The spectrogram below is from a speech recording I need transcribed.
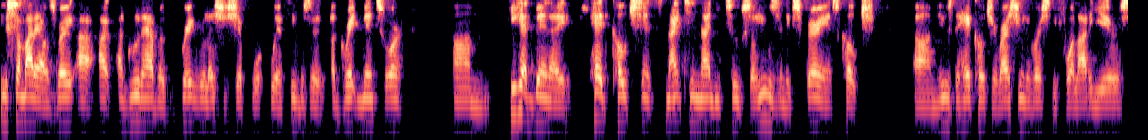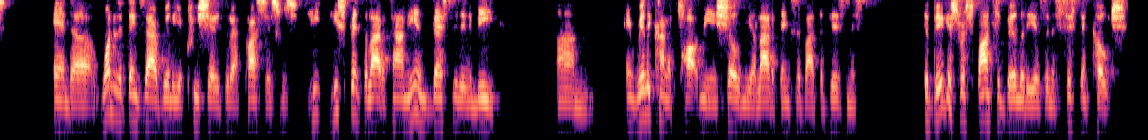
he was somebody I was very I, I grew to have a great relationship with. He was a, a great mentor. Um, he had been a head coach since 1992, so he was an experienced coach. Um, he was the head coach at Rice University for a lot of years. And uh, one of the things that I really appreciated through that process was he he spent a lot of time. He invested in me, um, and really kind of taught me and showed me a lot of things about the business. The biggest responsibility as an assistant coach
